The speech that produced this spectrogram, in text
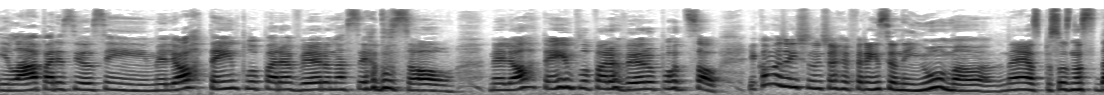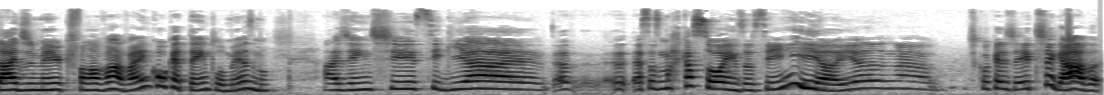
E lá aparecia assim: melhor templo para ver o nascer do sol, melhor templo para ver o pôr do sol. E como a gente não tinha referência nenhuma, né, as pessoas na cidade meio que falavam: ah, vai em qualquer templo mesmo, a gente seguia eh, essas marcações, assim, ia, ia na, de qualquer jeito, chegava.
